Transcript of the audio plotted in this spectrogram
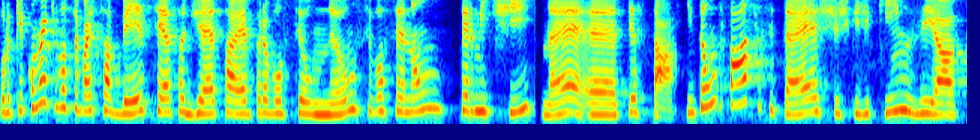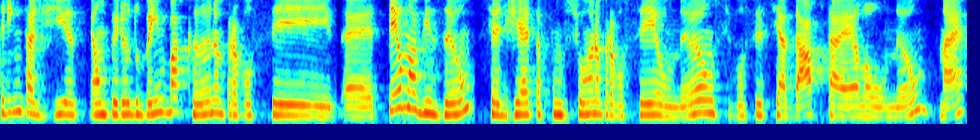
porque como é que você vai saber se essa dieta é para você ou não, se você não permitir, né, é, testar? Então faça esse teste, acho que de 15 a 30 dias é um período bem bacana para você é, ter uma visão se a dieta funciona para você ou não, se você se adapta a ela ou não, né?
